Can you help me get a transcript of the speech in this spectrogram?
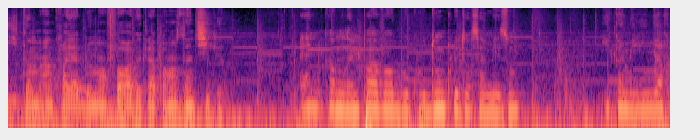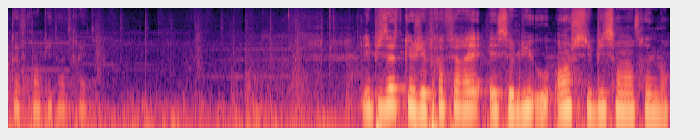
I comme incroyablement fort avec l'apparence d'un tigre. N comme n'aime pas avoir beaucoup d'oncles dans sa maison. I comme il ignore que Franck est un traître. L'épisode que j'ai préféré est celui où Ange subit son entraînement.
